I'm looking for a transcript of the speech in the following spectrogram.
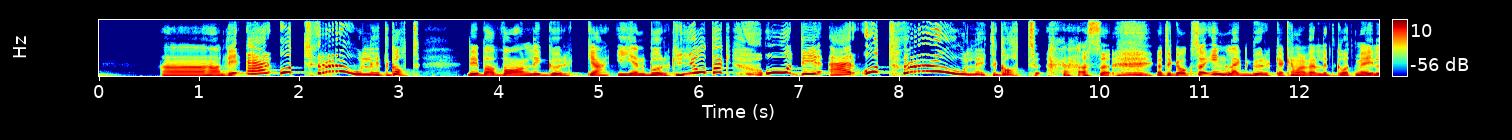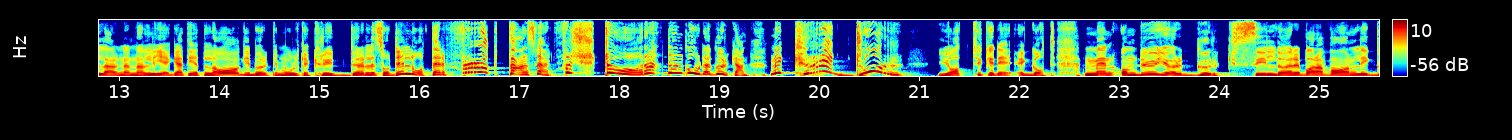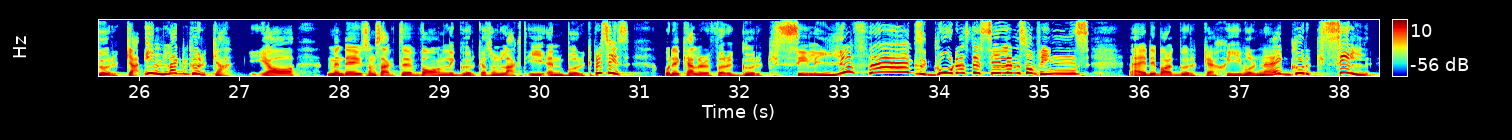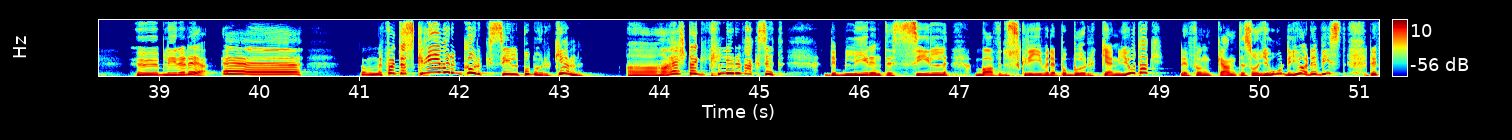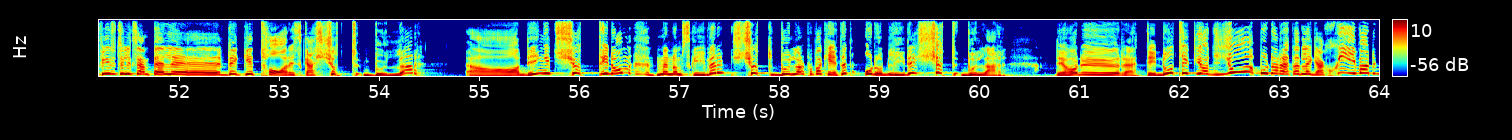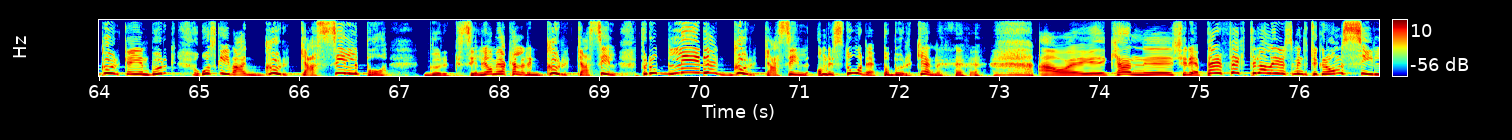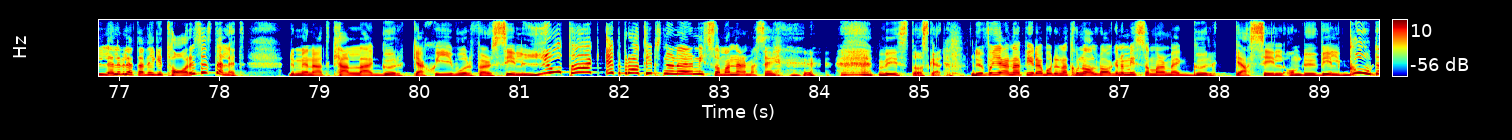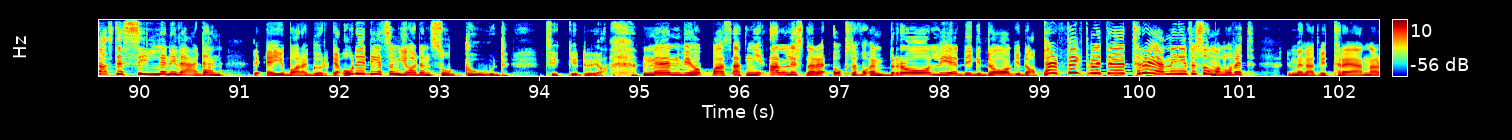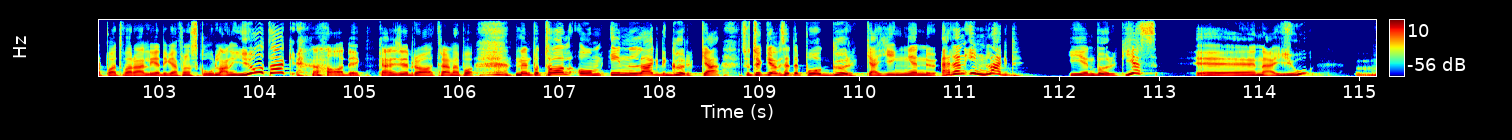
Aha, det är otroligt gott! Det är bara vanlig gurka i en burk. Ja tack! Och det är otroligt gott! alltså, jag tycker också inlagd gurka kan vara väldigt gott, men jag gillar när den har legat i ett lag i burken med olika kryddor eller så. Det låter fruktansvärt! Förstöra den goda gurkan med kryddor! Jag tycker det är gott. Men om du gör gurksill, då är det bara vanlig gurka. Inlagd gurka! Ja, men det är ju som sagt eh, vanlig gurka som lagt i en burk. Precis! Och det kallar du för gurksill. Yes thanks! Godaste sillen som finns! Nej, det är bara gurkaskivor. Nej, gurksill! Hur blir det det? Eh... För att jag skriver gurksill på burken. Aha, hashtag klurifaxigt. Det blir inte sill bara för att du skriver det på burken. Jo tack! Det funkar inte så. Jo, det gör det visst. Det finns till exempel eh, vegetariska köttbullar. Ja, det är inget kött i dem, men de skriver köttbullar på paketet och då blir det köttbullar. Det har du rätt i. Då tycker jag att jag borde ha rätt att lägga skivad gurka i en burk och skriva gurkasill på. Gurksill? Ja, men jag kallar det gurkasill, för då blir det gurkasill om det står det på burken. ja, kanske eh, det. Perfekt till alla er som inte tycker om sill eller vill äta vegetariskt istället. Du menar att kalla gurkaskivor för sill? Ja, tack! Ett bra tips nu när midsommar närmar sig. Visst, Oskar. Du får gärna fira både nationaldagen och midsommar med gurkasill om du vill. Godaste sillen i världen! Det är ju bara gurka och det är det som gör den så god, tycker du ja. Men vi hoppas att ni alla lyssnare också får en bra ledig dag idag. Perfekt med lite träning inför sommarlovet. Du menar att vi tränar på att vara lediga från skolan? Ja tack! Ja, det kanske är bra att träna på. Men på tal om inlagd gurka så tycker jag vi sätter på gurkagingen nu. Är den inlagd? I en burk? Yes? Eh, nej, jo.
